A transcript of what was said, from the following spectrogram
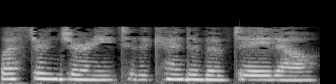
western journey to the kingdom of Jado.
